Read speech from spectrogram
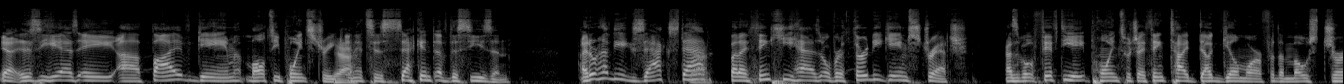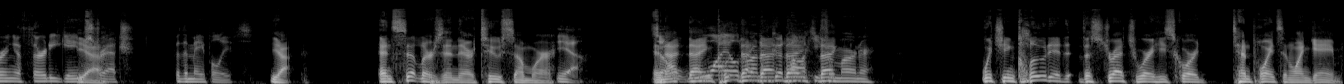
Yeah, is he has a uh, five game multi point streak, Yeah. and it's his second of the season. I don't have the exact stat, Yeah. but I think he has over 30 game stretch, has about 58 points, which I think tied Doug Gilmour for the most during a 30 game Yeah. stretch for the Maple Leafs. Yeah. And Sittler's in there too somewhere, Yeah. And So that- that wild that- run that- of good that- hockey that- from Marner. which included the stretch where he scored 10 points in one game.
